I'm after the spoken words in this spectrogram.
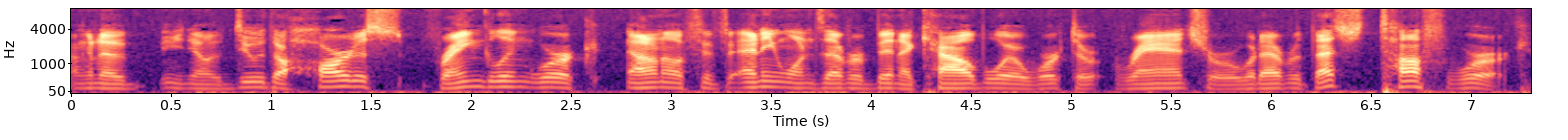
I'm going to, you know, do the hardest wrangling work. I don't know if, if anyone's ever been a cowboy or worked a ranch or whatever. That's tough work.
